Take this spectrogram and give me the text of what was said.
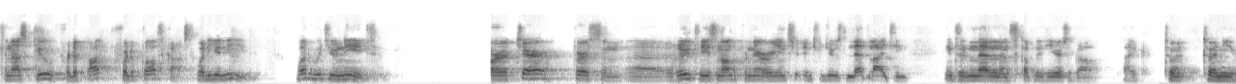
Can ask you for the pod, for the podcast what do you need what would you need our chairperson uh, Ruud, he's an entrepreneur he int introduced led lighting into the netherlands a couple of years ago like 20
